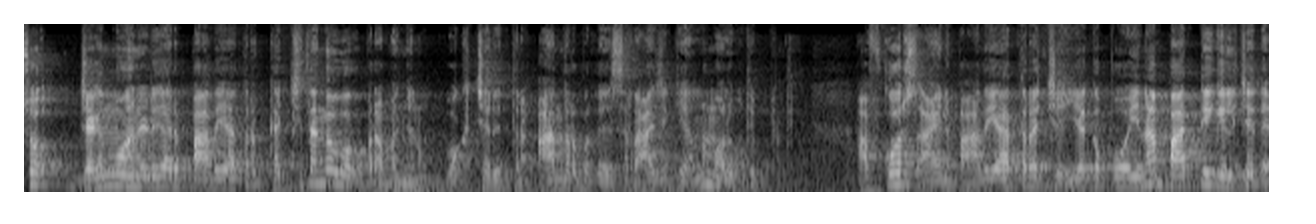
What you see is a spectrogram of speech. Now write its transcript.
సో జగన్మోహన్ రెడ్డి గారి పాదయాత్ర ఖచ్చితంగా ఒక ప్రభంజనం ఒక చరిత్ర ఆంధ్రప్రదేశ్ రాజకీయాలను మలుపు తిప్పింది. కోర్స్ ఆయన పాదయాత్ర చేయకపోయినా పార్టీ గెలిచేదే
